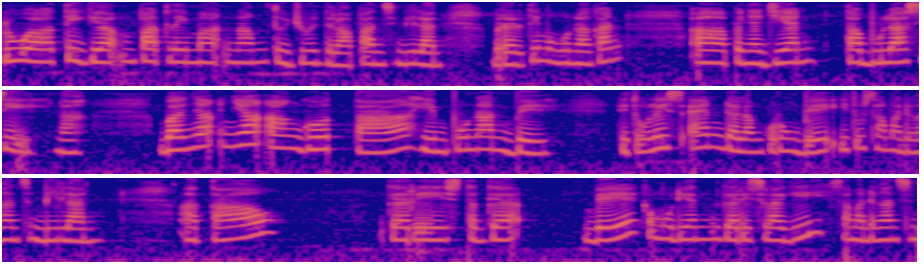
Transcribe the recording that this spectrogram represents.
3, 4, 5, 6, 7, 8, 9. Berarti menggunakan uh, penyajian tabulasi. Nah, banyaknya anggota himpunan B ditulis N dalam kurung B itu sama dengan 9 atau garis tegak B kemudian garis lagi sama dengan 9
